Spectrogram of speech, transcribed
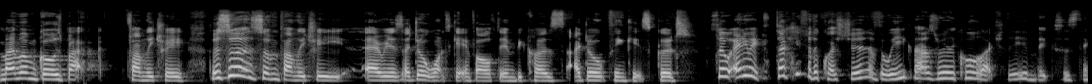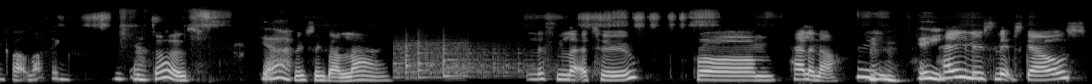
My mum goes back family tree. There's certain some family tree areas I don't want to get involved in because I don't think it's good. So anyway, thank you for the question of the week. That was really cool. Actually, it makes us think about a lot of things. It does. Yeah. It Makes you think about life. Listen letter two from Helena. Hmm. Hey. Hey, loose lips girls.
